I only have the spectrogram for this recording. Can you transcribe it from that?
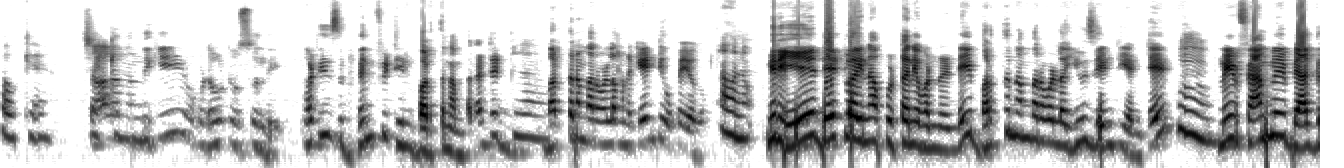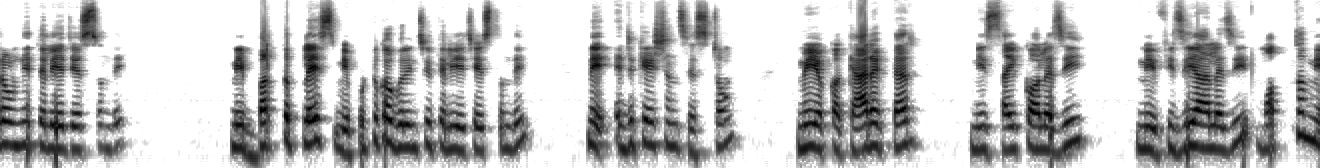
ఓకే. చాలా మందికి ఒక డౌట్ వస్తుంది. What is benefit in birth number? అంటే బర్త్ నంబర్ వల్ల మనకేంటి ఉపయోగం? అవును. మీరు ఏ డేట్లో అయినా పుట్టనివ్వండి. బర్త్ నంబర్ వల్ల యూజ్ ఏంటి అంటే మీ ఫ్యామిలీ బ్యాక్గ్రౌండ్ని తెలియజేస్తుంది. మీ బర్త్ ప్లేస్ మీ పుట్టుక గురించి తెలియజేస్తుంది మీ ఎడ్యుకేషన్ సిస్టమ్ మీ యొక్క క్యారెక్టర్ మీ సైకాలజీ మీ ఫిజియాలజీ మొత్తం మీ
